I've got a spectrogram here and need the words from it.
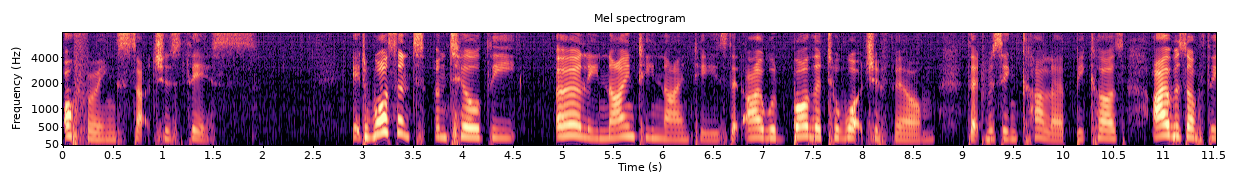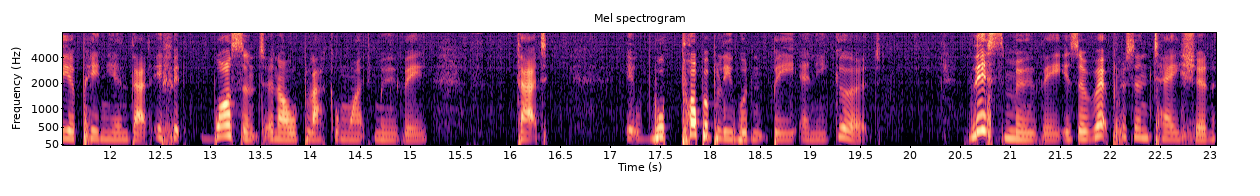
offerings such as this. It wasn't until the early 1990s that I would bother to watch a film that was in colour because I was of the opinion that if it wasn't an old black and white movie, that it w- probably wouldn't be any good. This movie is a representation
